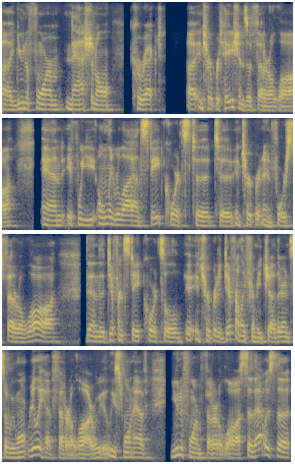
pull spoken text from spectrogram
uh, uniform, national, correct uh, interpretations of federal law. And if we only rely on state courts to, to interpret and enforce federal law, then the different state courts will interpret it differently from each other. And so we won't really have federal law, or we at least won't have uniform federal law. So that was the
